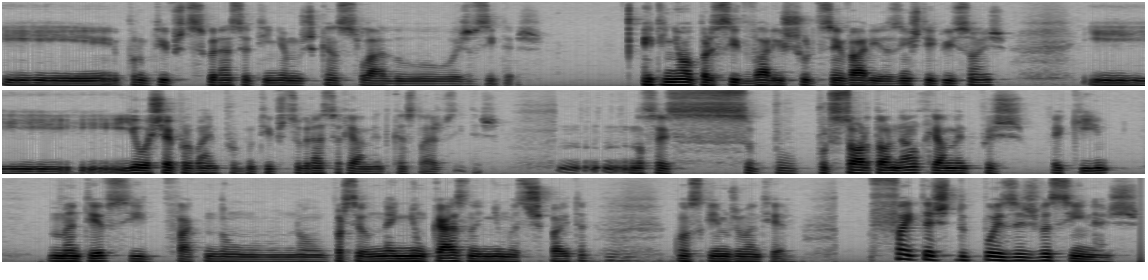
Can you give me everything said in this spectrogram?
e por motivos de segurança tínhamos cancelado as visitas. E tinham aparecido vários surtos em várias instituições e, e eu achei por bem, por motivos de segurança, realmente cancelar as visitas. Não sei se por, por sorte ou não, realmente depois aqui manteve-se e de facto não, não apareceu nenhum caso, nenhuma suspeita, conseguimos manter. Feitas depois as vacinas,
